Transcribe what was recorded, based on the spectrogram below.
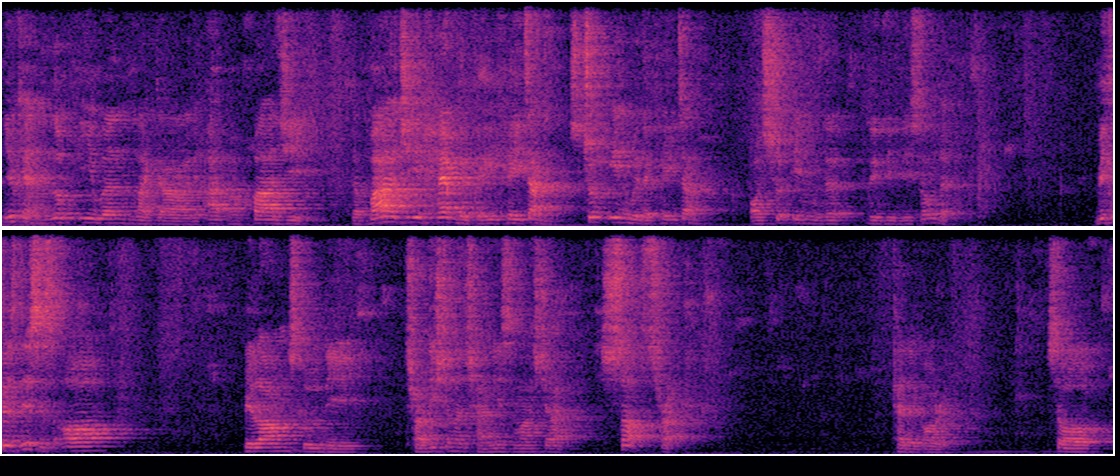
You can look even like uh, the art of Baji. The Baji have the keizang, shoot in with the keizang or shoot in with the, the, the, the shoulder. Because this is all belongs to the traditional Chinese martial art short strike category. So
